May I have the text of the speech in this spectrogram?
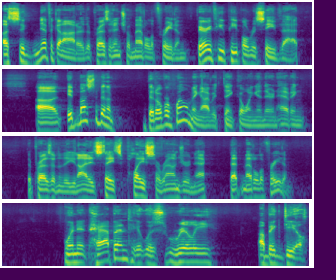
a significant honor, the Presidential Medal of Freedom. Very few people receive that. Uh, it must have been a bit overwhelming, I would think, going in there and having the President of the United States place around your neck that Medal of Freedom. When it happened, it was really a big deal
